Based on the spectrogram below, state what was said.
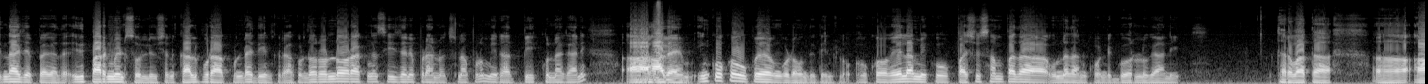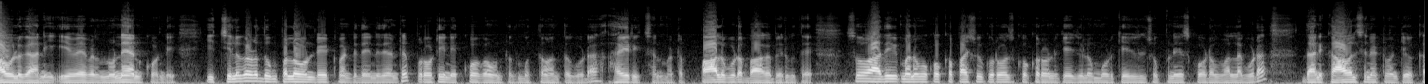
ఇందాక చెప్పా కదా ఇది పర్మనెంట్ సొల్యూషన్. కలుపు రాకుండా దీనికి రాకుండా. రెండో రకంగా సీజన్ ఎప్పుడైనా వచ్చినప్పుడు మీరు అది పీక్కున్నా కానీ ఆదాయం. ఇంకొక ఉపయోగం కూడా ఉంది దీంట్లో. ఒకవేళ మీకు పశు సంపద ఉన్నదనుకోండి గొర్రెలు కానీ తర్వాత ఆవులు కానీ ఏవేమైనా ఉన్నాయనుకోండి ఈ చిలుగడ దుంపలో ఉండేటువంటిది ఏంటంటే ప్రోటీన్ ఎక్కువగా ఉంటుంది మొత్తం అంతా కూడా హై రిచ్ అనమాట పాలు కూడా బాగా పెరుగుతాయి. సో అది మనం ఒక్కొక్క పశువుకు రోజుకు ఒక రెండు కేజీలు మూడు కేజీలు చొప్పున వేసుకోవడం వల్ల కూడా దానికి కావాల్సినటువంటి ఒక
